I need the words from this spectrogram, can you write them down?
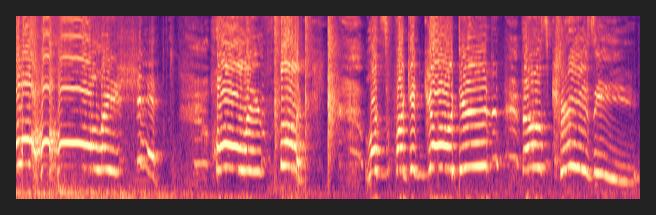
Holy shit! Holy fuck! Let's fucking go, dude! That was crazy!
